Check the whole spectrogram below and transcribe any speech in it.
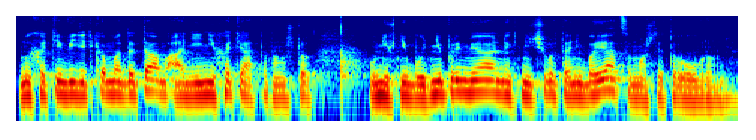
мы хотим видеть команды там, а они не хотят, потому что у них не будет ни премиальных, ничего-то, они боятся, может, этого уровня.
